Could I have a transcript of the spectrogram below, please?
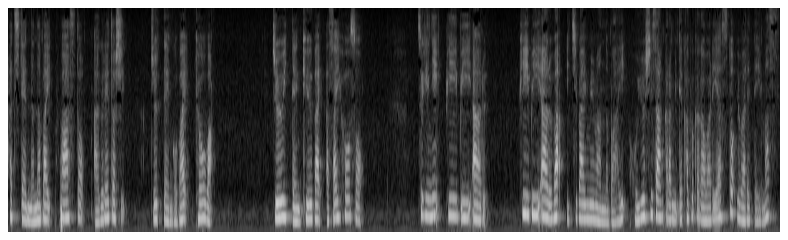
8.7倍ファースト、アグレトシ、10.5倍今日は、11.9倍朝日放送。次に PBR。PBR は1倍未満の場合、保有資産から見て株価が割安と言われています。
